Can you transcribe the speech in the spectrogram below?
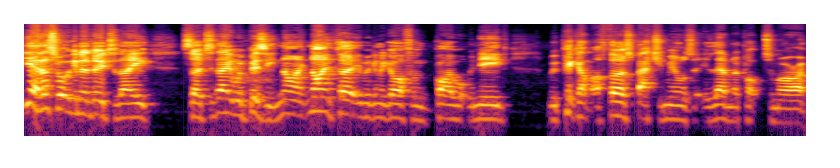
yeah, that's what we're going to do today. So, today we're busy. 9 9.30, we're going to go off and buy what we need. We pick up our first batch of meals at 11 o'clock tomorrow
